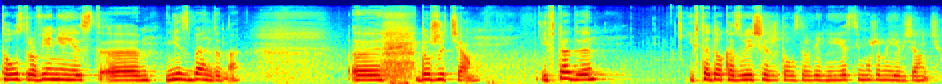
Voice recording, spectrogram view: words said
to uzdrowienie jest e, niezbędne do życia. I wtedy, I wtedy okazuje się, że to uzdrowienie jest i możemy je wziąć.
